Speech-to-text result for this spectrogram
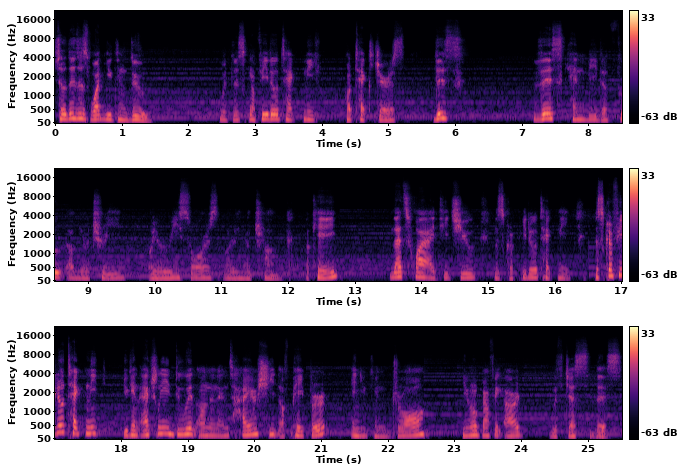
So this is what you can do with this sgraffito technique for textures. This this can be the fruit of your tree or your resource or in your trunk. Okay? That's why I teach you the sgraffito technique. The sgraffito technique, you can actually do it on an entire sheet of paper and you can draw neurographic art with just this.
